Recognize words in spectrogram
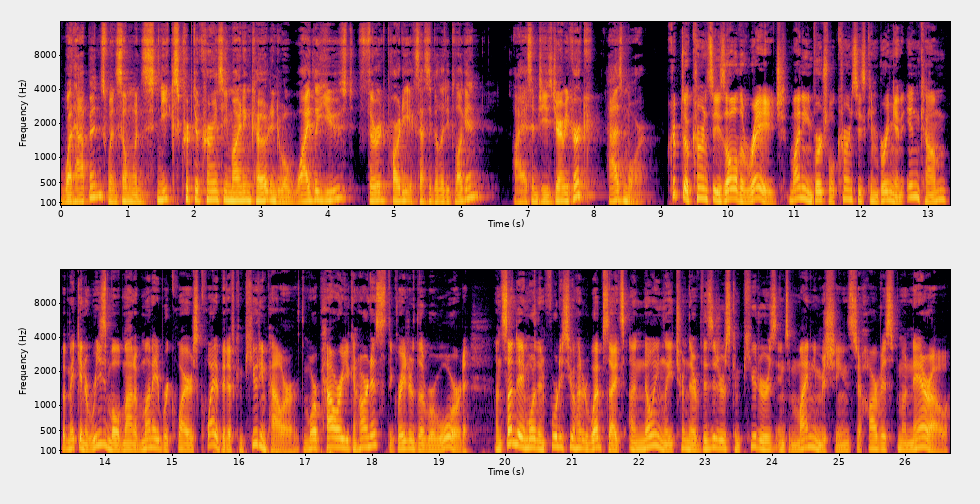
What happens when someone sneaks cryptocurrency mining code into a widely used third party accessibility plugin? ISMG's Jeremy Kirk has more. Cryptocurrency is all the rage. Mining virtual currencies can bring in income, but making a reasonable amount of money requires quite a bit of computing power. The more power you can harness, the greater the reward. On Sunday, more than 4,200 websites unknowingly turned their visitors' computers into mining machines to harvest Monero.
